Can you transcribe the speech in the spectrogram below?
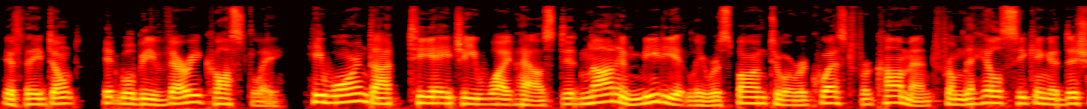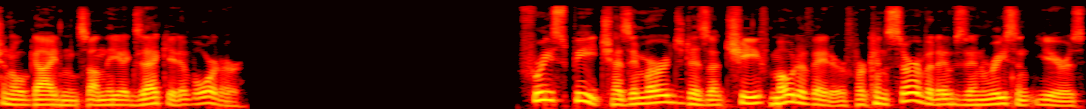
If they don't, it will be very costly, he warned. The White House did not immediately respond to a request for comment from the Hill seeking additional guidance on the executive order. Free speech has emerged as a chief motivator for conservatives in recent years,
